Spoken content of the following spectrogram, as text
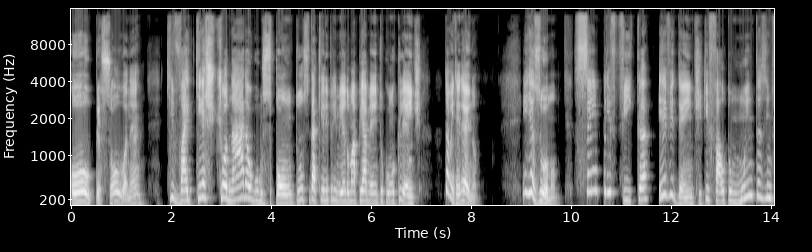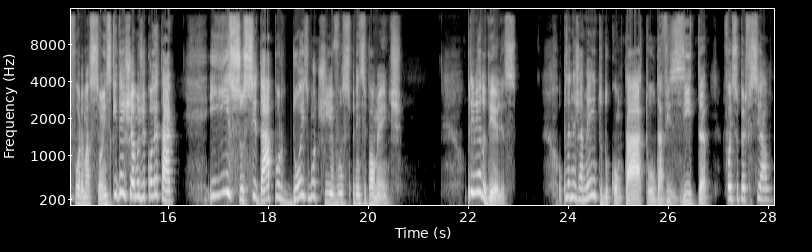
ou pessoa, né, que vai questionar alguns pontos daquele primeiro mapeamento com o cliente. Estão entendendo? Em resumo, sempre fica evidente que faltam muitas informações que deixamos de coletar. E isso se dá por dois motivos principalmente. O primeiro deles, o planejamento do contato ou da visita foi superficial.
